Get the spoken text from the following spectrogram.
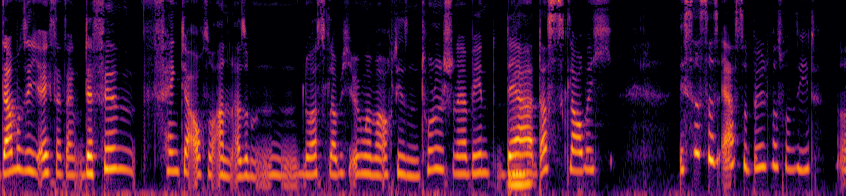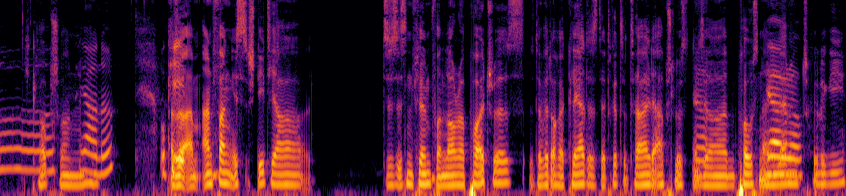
Da muss ich ehrlich gesagt sagen, der Film fängt ja auch so an. Also du hast, glaube ich, irgendwann mal auch diesen Tunnel schon erwähnt. Der, Mhm. das ist, glaube ich, ist das das erste Bild, was man sieht? Ich Äh, glaub schon, ja. Ja, ne? Okay. Also am Anfang ist, steht ja, das ist ein Film von Laura Poitras, da wird auch erklärt, das ist der dritte Teil, der Abschluss Ja. dieser Post-9-11-Trilogie.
